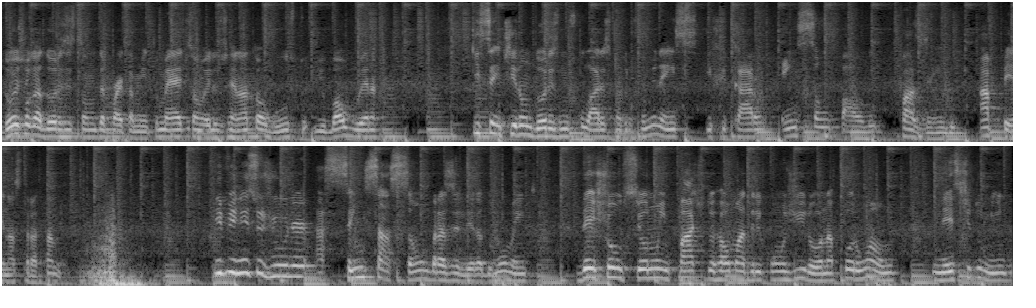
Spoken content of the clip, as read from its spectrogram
dois jogadores estão no departamento médico, são eles o Renato Augusto e o Balbuena, que sentiram dores musculares contra o Fluminense e ficaram em São Paulo fazendo apenas tratamento. E Vinícius Júnior, a sensação brasileira do momento, deixou o seu no empate do Real Madrid com o Girona por 1 a 1 neste domingo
